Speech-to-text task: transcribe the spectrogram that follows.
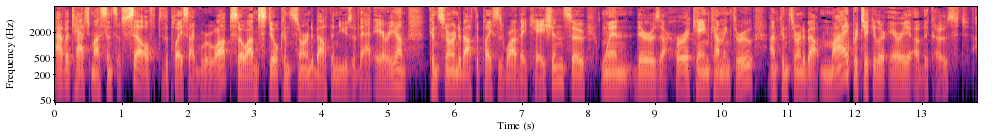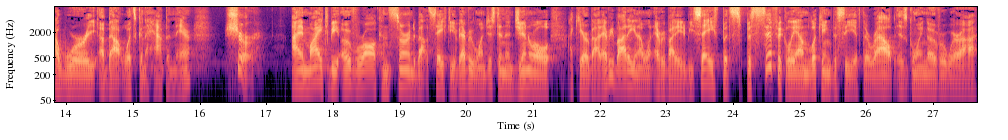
I've attached my sense of self to the place I grew up, so I'm still concerned about the news of that area. I'm concerned about the places where I vacation. So when there is a hurricane coming through, I'm concerned about my particular area of the coast. I worry about what's going to happen there. Sure. I might be overall concerned about safety of everyone. Just in a general, I care about everybody and I want everybody to be safe. But specifically, I'm looking to see if the route is going over where I,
